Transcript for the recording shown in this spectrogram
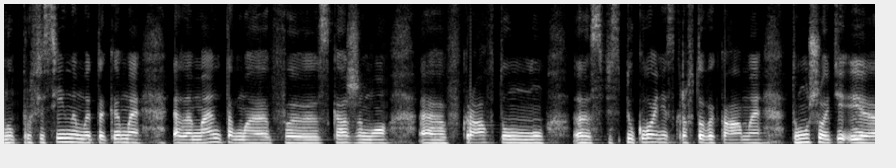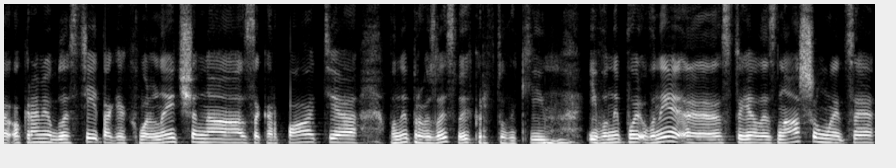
ну, професійними такими елементами в, скажімо, е, в крафтовому спілкуванні з крафтовиками, тому що ті окремі області, так як Хмельниччина, Закарпаття, вони привезли своїх крафтовиків, і вони по- вони е, стояли з нашими. Це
